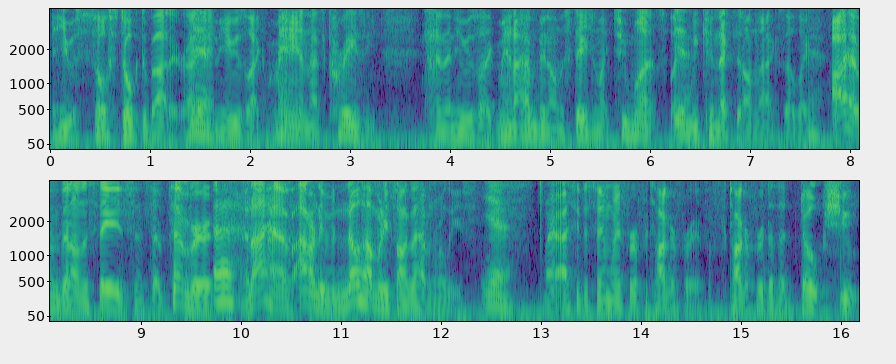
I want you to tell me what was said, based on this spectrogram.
and he was so stoked about it, right? Yeah. And he was like, "Man, that's crazy." And then he was like, "Man, I haven't been on the stage in like two months." Like Yeah. we connected on that because I was like, Yeah. "I haven't been on the stage since September, Uh. and I have I don't even know how many songs I haven't released." Yeah. I, I see the same way for a photographer. If a photographer does a dope shoot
